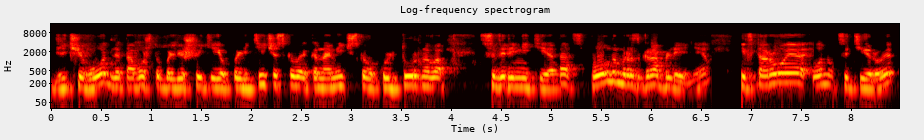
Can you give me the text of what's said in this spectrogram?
Для чего? Для того, чтобы лишить ее политического, экономического, культурного суверенитета с полным разграблением. И второе, он цитирует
